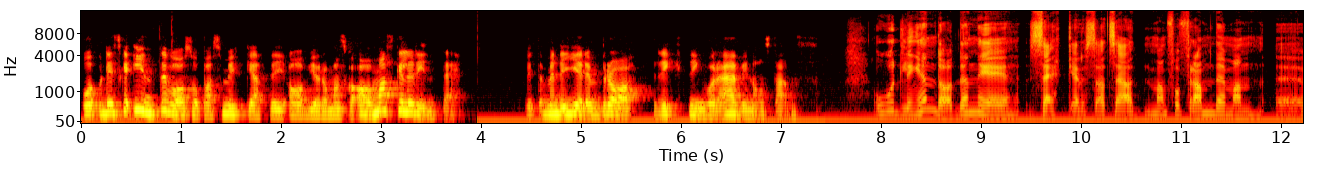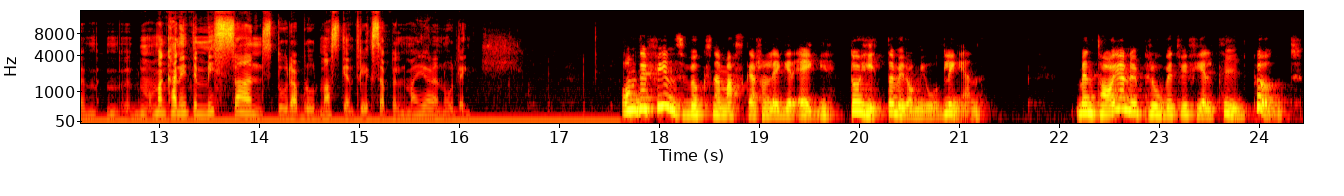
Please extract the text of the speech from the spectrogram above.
Och det ska inte vara så pass mycket att det avgör om man ska avmaska eller inte. Men det ger en bra riktning, var är vi någonstans? Odlingen då, den är säker så att säga. Man får fram det man... Eh, man kan inte missa en stora blodmasken till exempel när man gör en odling. Om det finns vuxna maskar som lägger ägg, då hittar vi dem i odlingen. Men tar jag nu provet vid fel tidpunkt,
